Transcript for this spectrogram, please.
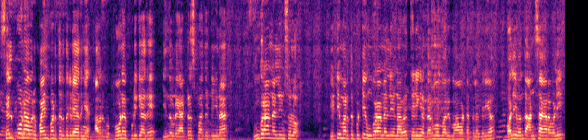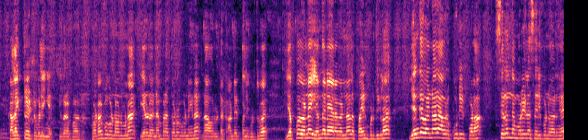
செல்போனை அவர் பயன்படுத்துறது கிடையாதுங்க. அவருக்கு ஃபோனே பிடிக்காது. இதோடைய அட்ரஸ் பார்த்துட்டிங்கன்னா உங்கராநல்லின்னு சொல்லும். எட்டி மரத்துப்பட்டி உங்கராநல்லினாவே தெரியுங்க. தருமபுரி மாவட்டத்தில் தெரியும். வழி வந்து அன்சாகர வழி கலெக்டரேட் வழிங்க. இவரை தொடர்பு கொண்டோம்னா என்னோட நம்பரை தொடர்பு கொண்டீங்கன்னா நான் அவர்கிட்ட காண்டாக்ட் பண்ணி கொடுத்துருவேன். எப்போ வேணால் எந்த நேரம் வேணாலும் பயன்படுத்திக்கலாம். எங்கே வேணாலும் அவரை கூட்டிகிட்டு போகலாம் சிறந்த முறையில் சரி பண்ணுவாருங்க.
